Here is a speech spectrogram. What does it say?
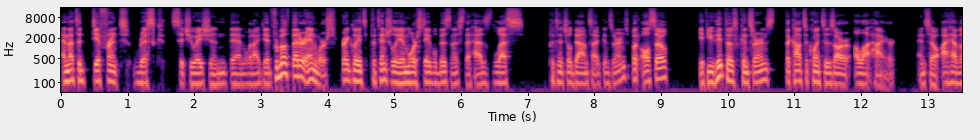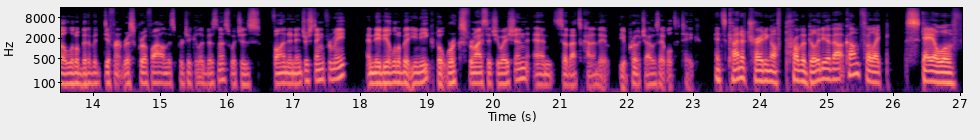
and that's a different risk situation than what I did for both better and worse. Frankly, it's potentially a more stable business that has less potential downside concerns, but also if you hit those concerns, the consequences are a lot higher. And so I have a little bit of a different risk profile in this particular business, which is fun and interesting for me and maybe a little bit unique, but works for my situation. And so that's kind of the, the approach I was able to take. It's kind of trading off probability of outcome for like scale of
